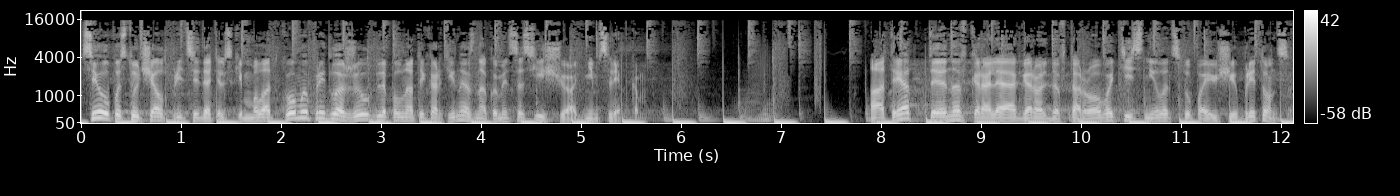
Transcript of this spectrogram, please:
Сео постучал председательским молотком и предложил для полноты картины ознакомиться с еще одним слепком. Отряд тенов короля Гарольда II теснил отступающих бретонцев.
